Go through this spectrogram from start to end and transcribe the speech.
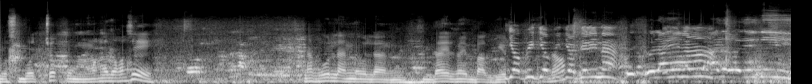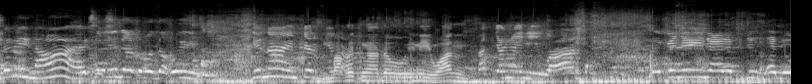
Bus mga ano kasi. Nagulan-ulan dahil may bagyo. Video, video, No? video. Dali na. Wala Dali na. ano eh. Dali na. Isa yun na tumad ako eh. Yan na, interview. Bakit nga daw iniwan? Ba't yan nga iniwan? Kaya kanya hinahanap yung ano,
